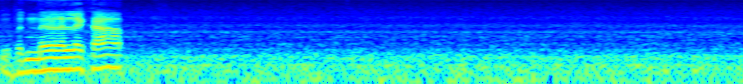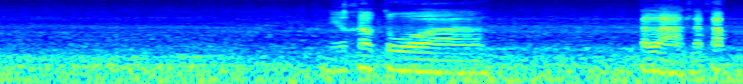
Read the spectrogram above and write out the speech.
อยู่บนเนินเลยครับนี่ก็เข้าตัวตลาดแล้วครับ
